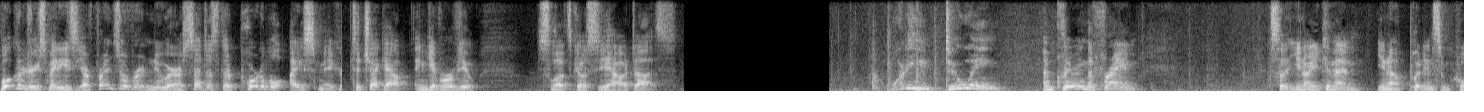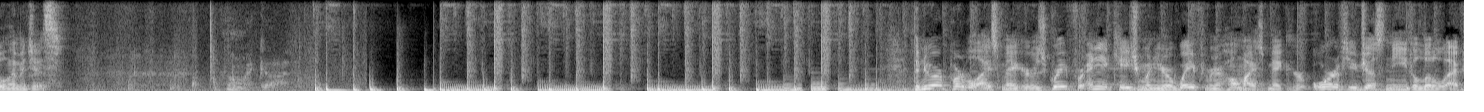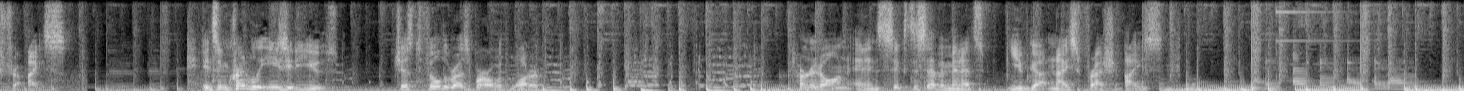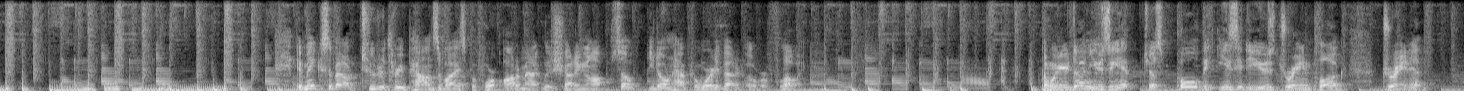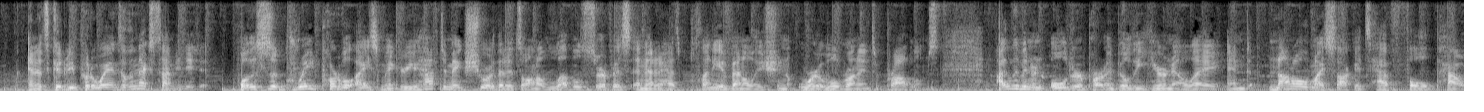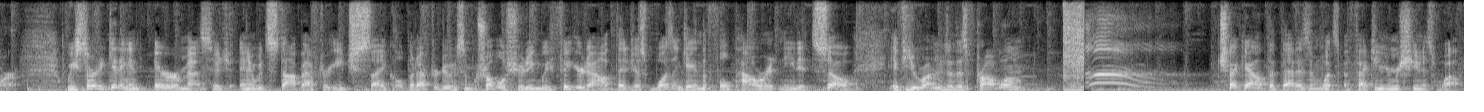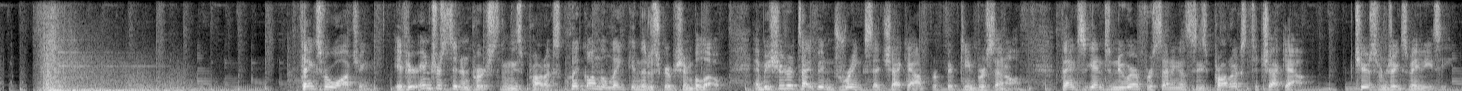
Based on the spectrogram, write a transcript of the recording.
Welcome to Drinks Made Easy. Our friends over at NewAir sent us their portable ice maker to check out and give a review. So let's go see how it does. What are you doing? I'm clearing the frame so that you know you can then, you know, put in some cool images. Oh my god. The NewAir Portable Ice Maker is great for any occasion when you're away from your home ice maker or if you just need a little extra ice. It's incredibly easy to use. Just fill the reservoir with water, turn it on, and in 6 to 7 minutes, you've got nice fresh ice. It makes about 2 to 3 pounds of ice before automatically shutting off, so you don't have to worry about it overflowing. And when you're done using it, just pull the easy to use drain plug, drain it, and it's good to be put away until the next time you need it. While this is a great portable ice maker, you have to make sure that it's on a level surface and that it has plenty of ventilation or it will run into problems. I live in an older apartment building here in LA and not all of my sockets have full power. We started getting an error message and it would stop after each cycle, but after doing some troubleshooting, we figured out that it just wasn't getting the full power it needed. So if you run into this problem, check out that that isn't what's affecting your machine as well. Thanks for watching. If you're interested in purchasing these products, click on the link in the description below. And be sure to type in drinks at checkout for 15% off. Thanks again to NewAir for sending us these products to check out. Cheers from Drinks Made Easy.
